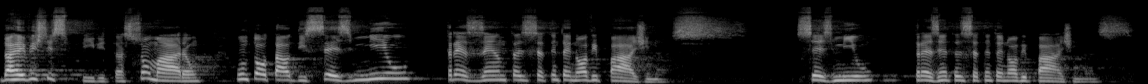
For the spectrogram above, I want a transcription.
da Revista Espírita somaram um total de 6.000 6.379 páginas. 6.379 páginas.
